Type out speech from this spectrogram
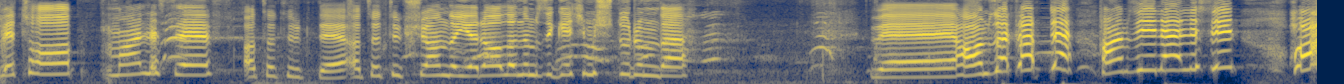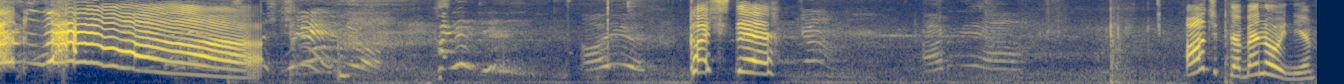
Ve top maalesef Atatürk'te. Atatürk şu anda yarı alanımızı geçmiş durumda. Ve Hamza kaptı. Hamza ilerlesin. Hamza! Kaçtı. Azıcık da ben oynayayım.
